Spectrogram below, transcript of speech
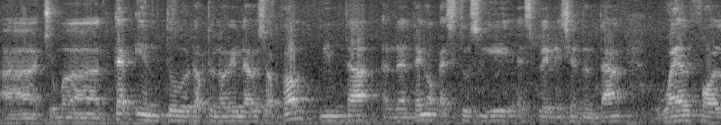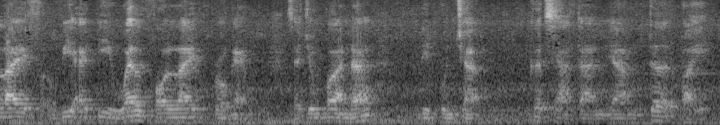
uh, cuma tap into drnorindarus.com minta dan tengok kat situ sendiri explanation tentang Well for Life VIP Well for Life program. Saya jumpa anda di puncak kesihatan yang terbaik.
